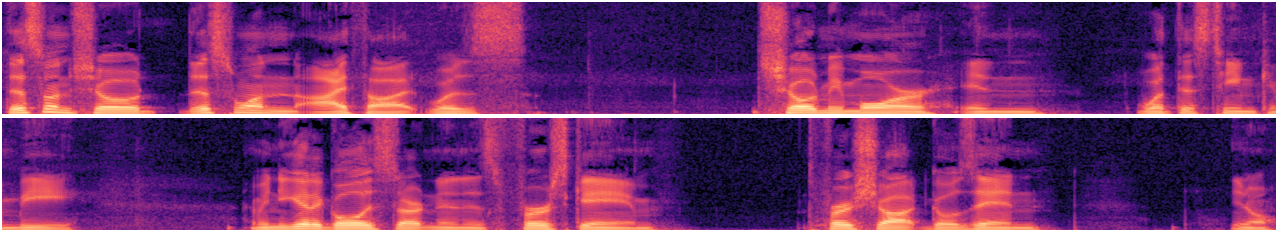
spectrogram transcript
This one showed. This one I thought was showed me more in what this team can be. I mean, you get a goalie starting in his first game. First shot goes in. You know,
